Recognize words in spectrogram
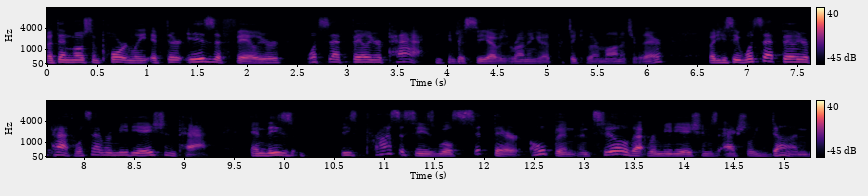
But then most importantly, if there is a failure, what's that failure path? You can just see I was running a particular monitor there. But you see, what's that failure path? What's that remediation path? And these these processes will sit there open until that remediation is actually done.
